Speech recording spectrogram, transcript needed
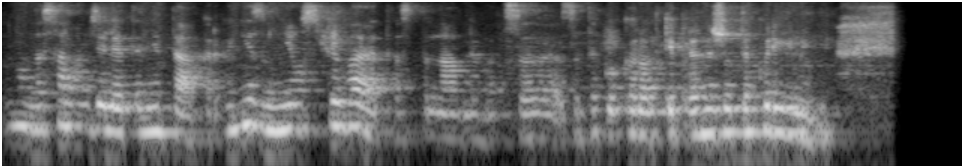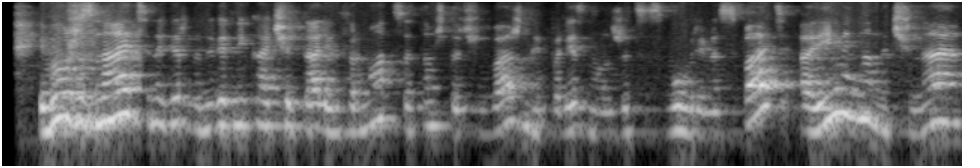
Но на самом деле это не так. Организм не успевает восстанавливаться за такой короткий промежуток времени. И вы уже знаете, наверное, наверняка читали информацию о том, что очень важно и полезно ложиться вовремя спать, а именно начиная,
